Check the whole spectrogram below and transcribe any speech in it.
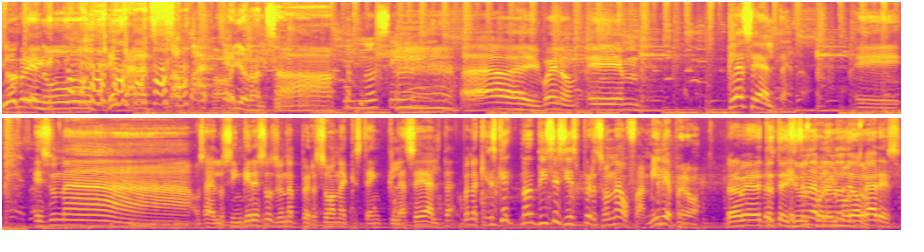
No, hombre, no. Ay, Aranza. No sé. Ay, bueno, em, clase alta. Eh, es una. O sea, los ingresos de una persona que está en clase alta. Bueno, es que no dice si es persona o familia, pero. Pero a ver, ahorita pues, te decimos están por el hablando de monto. hogares.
